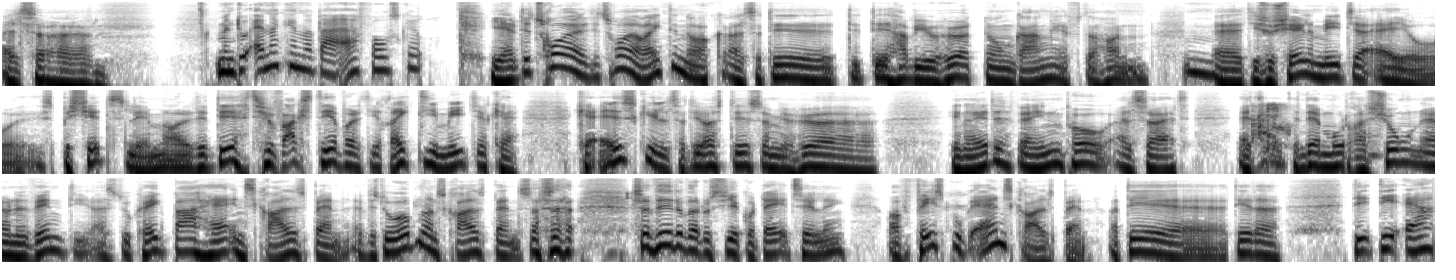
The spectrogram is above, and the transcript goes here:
altså... Men du anerkender, der er forskel? Ja, det tror jeg, det tror jeg rigtigt nok. Altså det, det, det har vi jo hørt nogle gange efterhånden. Mm. Uh, de sociale medier er jo specielt slemme, og det, det, det er jo faktisk der, hvor de rigtige medier kan, kan adskille sig. Det er også det, som jeg hører Henriette være inde på, altså at, at den der moderation er jo nødvendig. Altså du kan ikke bare have en skraldespand. Hvis du åbner en skraldespand, så, så, så ved du, hvad du siger goddag til. Ikke? Og Facebook er en skraldespand, og det, det, er, der, det, det, er,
